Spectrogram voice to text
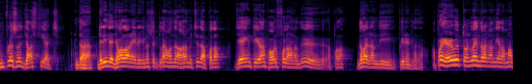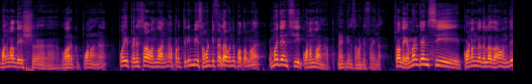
இன்ஃப்ளூயன்ஸ் வந்து ஜாஸ்தியாச்சு. இந்த டெல்லியில் ஜவஹர்லால் நேரு யூனிவர்சிட்டிலாம் வந்து ஆரம்பித்தது அப்போ தான் ஜேஎன்டிலாம் பவர்ஃபுல் ஆனது அப்போ தான் இந்திரா காந்தி பீரியடில் தான். அப்புறம் எழுபத்தொன்னில் இந்திரா காந்தி அந்த அம்மா பங்களாதேஷ் வாருக்கு போனாங்க. போய் பெருசாக வந்தாங்க. அப்புறம் திரும்பி செவன்ட்டி ஃபைவ்ல வந்து பார்த்தோம்னா எமர்ஜென்சி கொண்டாங்க அப்போ நைன்டீன் செவன்ட்டி ஃபைவ்ல ஸோ அந்த எமர்ஜென்சி கொண்டதில் தான் வந்து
